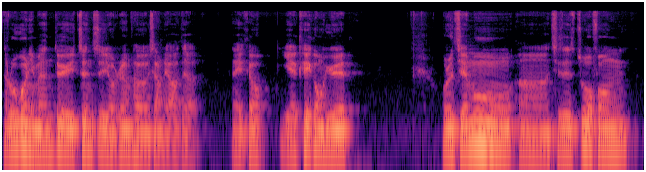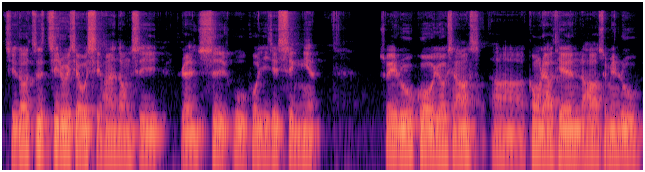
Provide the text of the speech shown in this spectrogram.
那如果你们对于政治有任何想聊的，那也可以也可以跟我约。我的节目，呃，其实作风。其实都是记录一些我喜欢的东西、人、事物或一些信念。所以如果有想要、呃、跟我聊天，然后顺便录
